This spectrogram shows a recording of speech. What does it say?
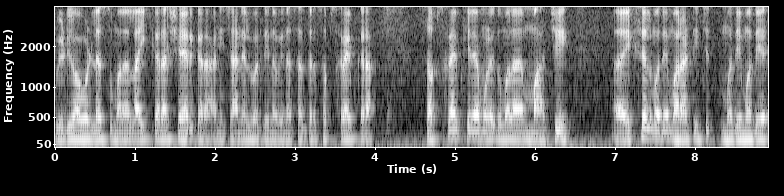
व्हिडिओ आवडल्यास तुम्हाला लाईक करा शेअर करा. आणि चॅनलवरती नवीन असाल तर सबस्क्राईब करा. सबस्क्राईब केल्यामुळे तुम्हाला माझे एक्सेलमध्ये मराठीचे मध्ये मध्ये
